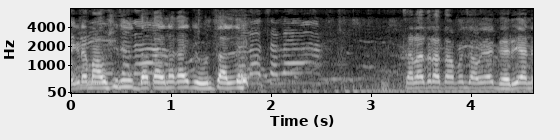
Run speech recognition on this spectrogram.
इकडे मावशीने सुद्धा काही ना काही घेऊन चालले. चला तर आता आपण जाऊया घरी आणि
